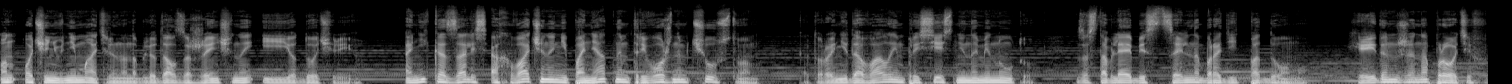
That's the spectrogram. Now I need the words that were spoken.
Он очень внимательно наблюдал за женщиной и ее дочерью. Они казались охвачены непонятным тревожным чувством, которое не давало им присесть ни на минуту, заставляя бесцельно бродить по дому. Хейден же, напротив,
